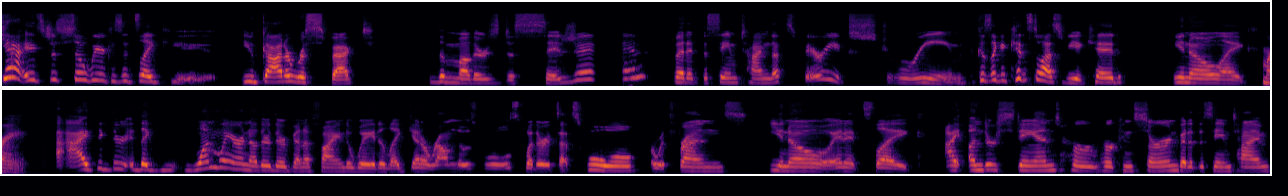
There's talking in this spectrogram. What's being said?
Yeah, it's just so weird because it's like you, you gotta respect the mother's decision, but at the same time, that's very extreme because like a kid still has to be a kid, you know, like right. I think they're like one way or another, they're gonna find a way to like get around those rules, whether it's at school or with friends you know and it's like I understand her her concern, but at the same time,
